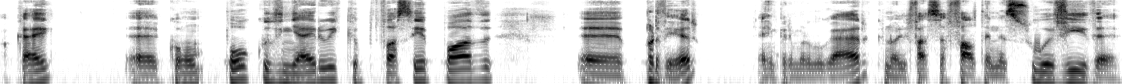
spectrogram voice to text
ok? com pouco dinheiro e que você pode perder, em primeiro lugar, que não lhe faça falta na sua vida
